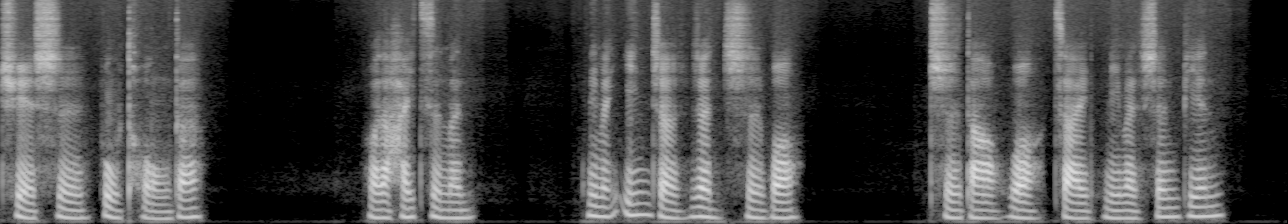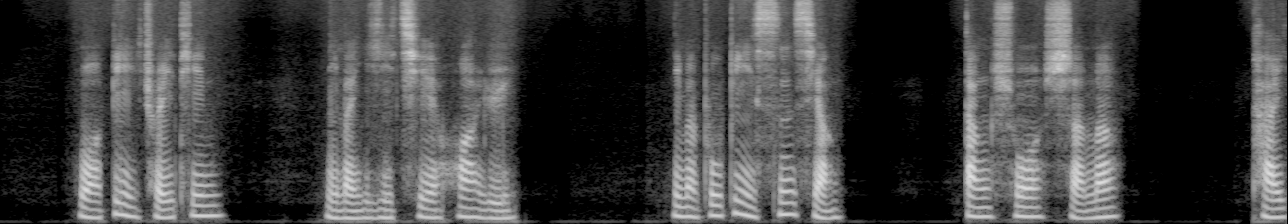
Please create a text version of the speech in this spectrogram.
却是不同的。我的孩子们，你们因着认识我，知道我在你们身边，我必垂听。你们一切话语，你们不必思想，当说什么，开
